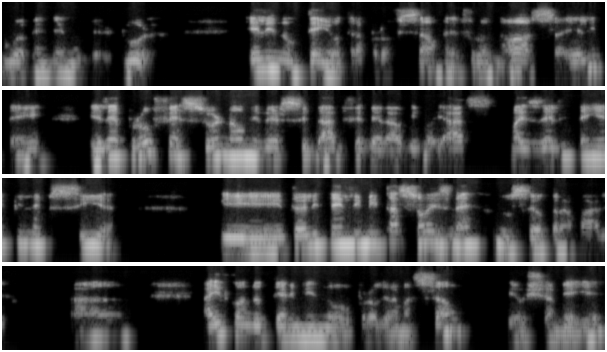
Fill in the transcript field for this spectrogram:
rua vendendo verdura. Ele não tem outra profissão? Ele falou, nossa, ele tem Ele é professor na Universidade Federal de Goiás, mas ele tem epilepsia. E, então, ele tem limitações né, no seu trabalho. Ah. Aí, quando terminou a programação, eu chamei ele,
